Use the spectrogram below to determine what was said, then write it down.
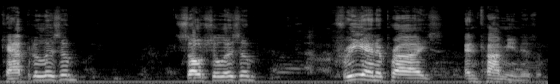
Capitalism, socialism, free enterprise, and communism.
